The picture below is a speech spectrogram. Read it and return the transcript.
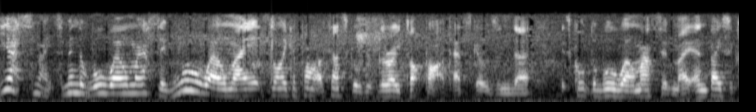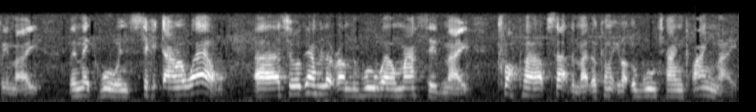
Yes, mate. I'm in the Woolwell Massive. Woolwell, mate. It's like a part of Tesco's. It's the very top part of Tesco's, and uh, it's called the Woolwell Massive, mate. And basically, mate, they make wool and stick it down a well. Uh, so we're going to have a look around the Woolwell Massive, mate. Proper upset them, mate. They'll come at you like the Wu-Tang Clan, mate.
